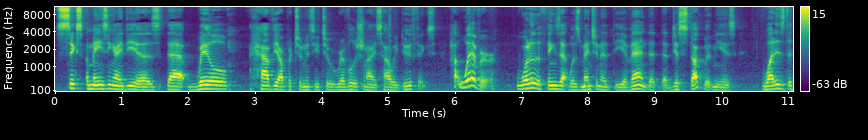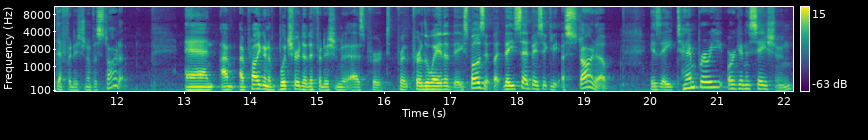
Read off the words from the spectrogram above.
six amazing ideas that will have the opportunity to revolutionize how we do things. However, one of the things that was mentioned at the event that, that just stuck with me is what is the definition of a startup? And I'm, I'm probably going to butcher the definition as per, per, per the way that they expose it, but they said basically a startup is a temporary organization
